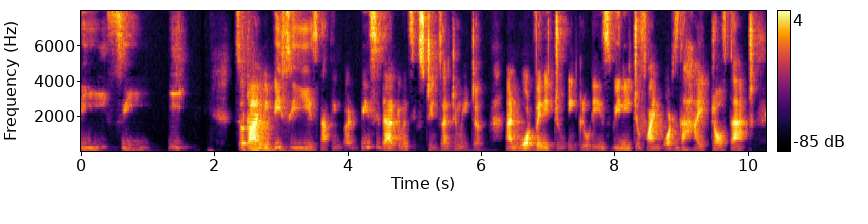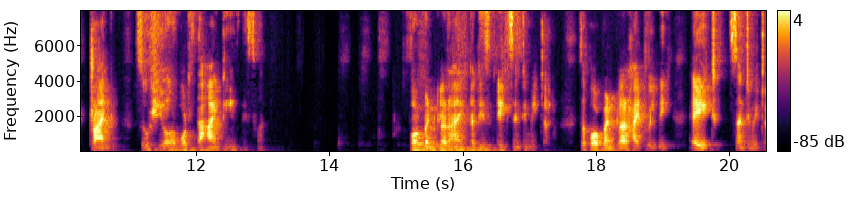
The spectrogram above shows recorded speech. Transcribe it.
BCE. So triangle BCE is nothing but BC they are given 16 centimeter and what we need to include is we need to find what is the height of that triangle. So here what is the height is this one perpendicular height that is 8 centimeter. So perpendicular height will be 8 centimeter.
